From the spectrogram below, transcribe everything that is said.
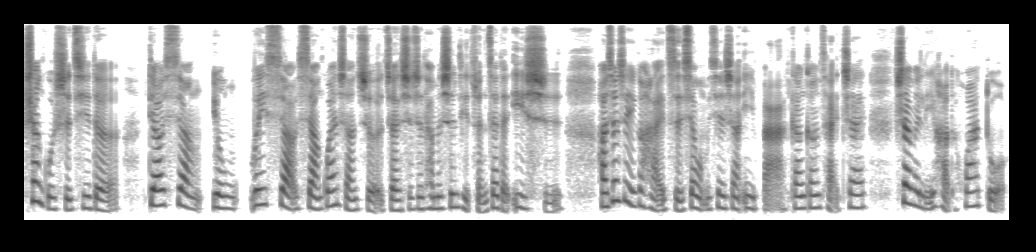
上古时期的雕像用微笑向观赏者展示着他们身体存在的意识，好像是一个孩子向我们献上一把刚刚采摘、尚未理好的花朵。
